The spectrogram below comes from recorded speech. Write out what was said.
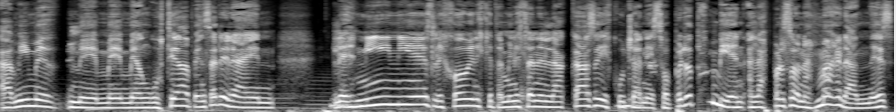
a mí me, me, me, me angustiaba pensar era en las niñas, los jóvenes que también están en la casa y escuchan eso, pero también a las personas más grandes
